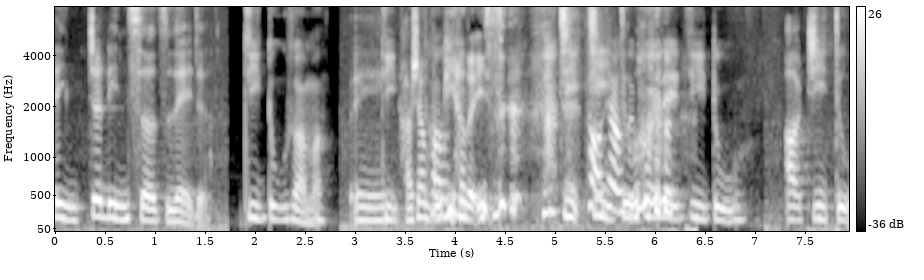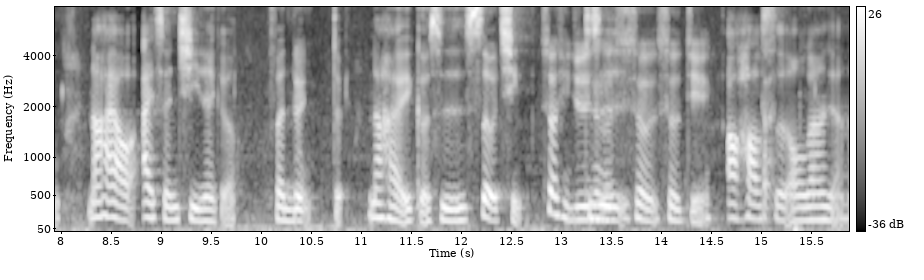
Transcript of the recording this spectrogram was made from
吝就吝啬之类的。嫉妒算吗？诶，好像不一样的意思。嫉嫉妒，归类嫉妒。哦，嫉妒。然后还有爱生气那个愤怒。对。那还有一个是色情。色情就是色色戒。哦，好色。我刚刚讲。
